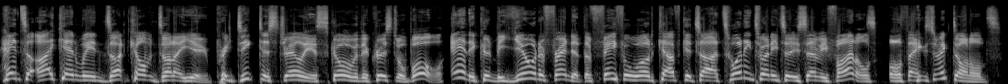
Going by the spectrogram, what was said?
Head to iCanWin.com.au, predict Australia's score with a crystal ball, and it could be you and a friend at the FIFA World Cup Qatar 2022 semi finals, all thanks to McDonald's.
